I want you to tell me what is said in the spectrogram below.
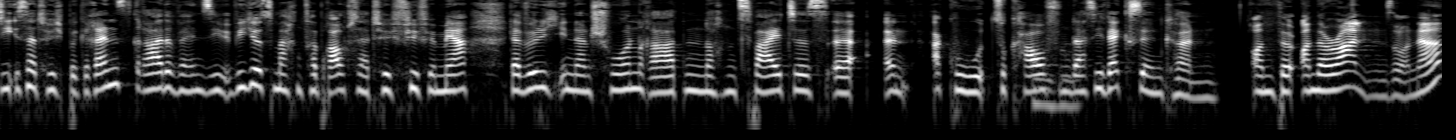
die ist natürlich begrenzt. Gerade wenn Sie Videos machen, verbraucht es natürlich viel, viel mehr. Da würde ich Ihnen dann schon raten, noch ein zweites äh, ein Akku zu kaufen, Mhm. dass Sie wechseln können. On the, on the run, so, ne?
